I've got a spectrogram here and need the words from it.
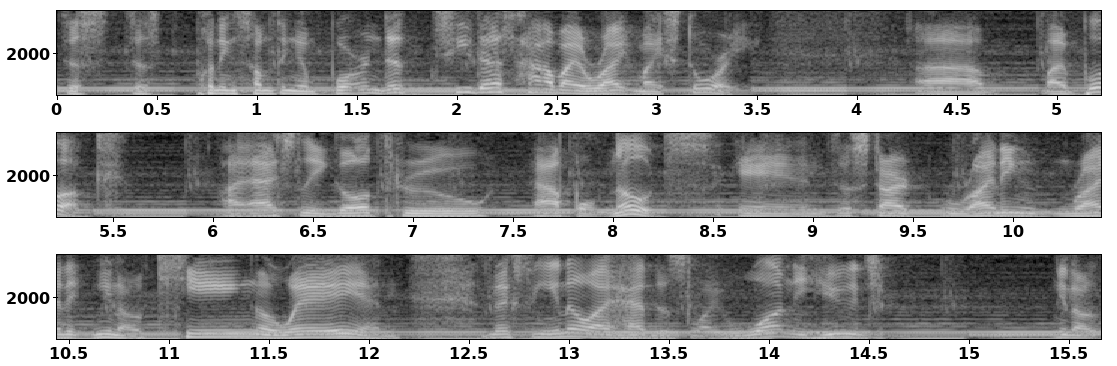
just just putting something important. That, see, that's how I write my story uh, my book, I actually go through Apple Notes and just start writing, writing, you know, keying away. And next thing you know, I had this like one huge, you know,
